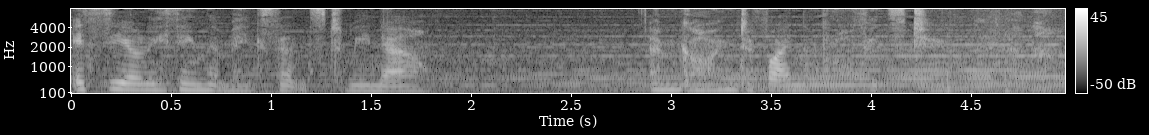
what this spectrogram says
It's the only thing that makes sense to me now. I'm going to find the Prophet's tomb.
